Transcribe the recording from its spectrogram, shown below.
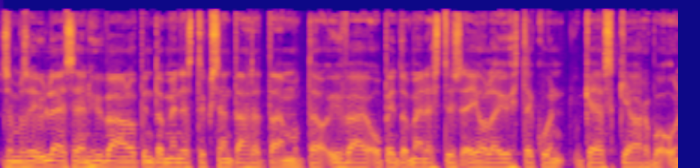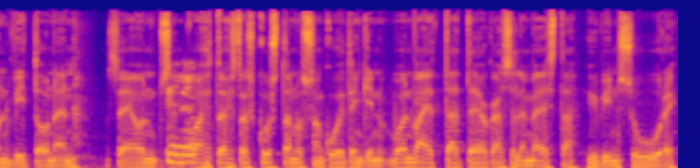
semmoisen yleiseen hyvään opintomenestykseen tähdätään, mutta hyvä opintomenestys ei ole yhtä kuin keskiarvo on vitonen. Se on, se mm. vaihtoehtoiskustannus on kuitenkin, voin väittää, että jokaiselle meistä hyvin suuri.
